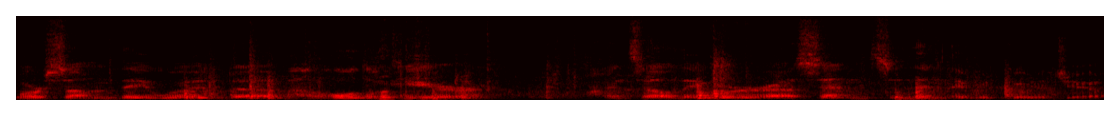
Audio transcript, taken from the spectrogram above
or something, they would uh, hold them here until they were uh, sentenced, and then they would go to jail.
